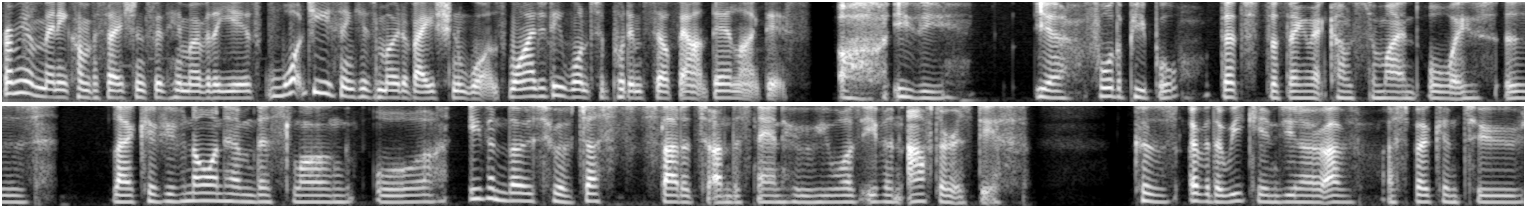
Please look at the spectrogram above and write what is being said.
From your many conversations with him over the years, what do you think his motivation was? Why did he want to put himself out there like this? Oh, easy. Yeah, for the people. That's the thing that comes to mind always is like if you've known him this long, or even those who have just started to understand who he was even after his death. Because over the weekend, you know, I've I've spoken to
